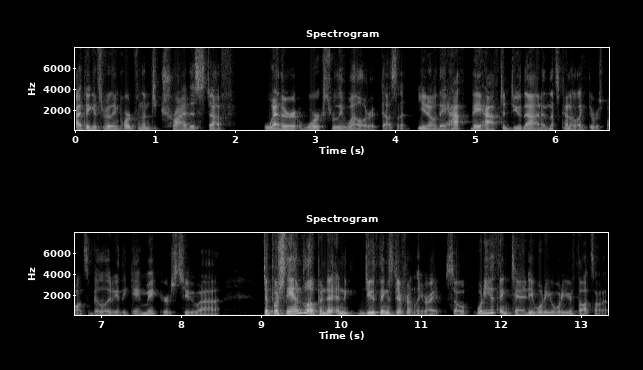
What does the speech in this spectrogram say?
i think it's really important for them to try this stuff whether it works really well or it doesn't. You know they have they have to do that and that's kind of like the responsibility of the game makers to uh to push the envelope and, and do things differently, right? So, what do you think, Tandy? What are your, what are your thoughts on it?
